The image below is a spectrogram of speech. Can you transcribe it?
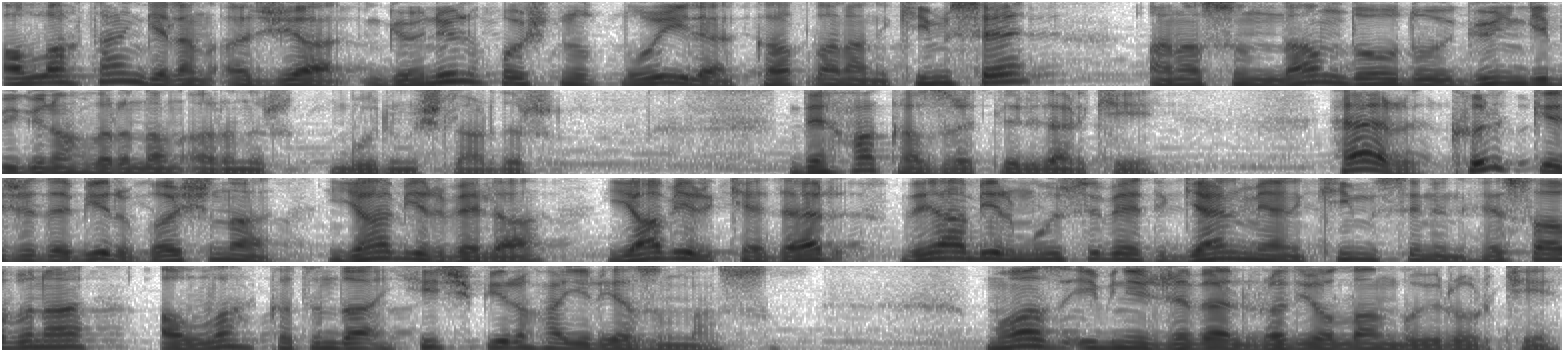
Allah'tan gelen acıya gönül hoşnutluğu ile katlanan kimse anasından doğduğu gün gibi günahlarından arınır buyurmuşlardır. Dehak Hazretleri der ki, her 40 gecede bir başına ya bir bela, ya bir keder veya bir musibet gelmeyen kimsenin hesabına Allah katında hiçbir hayır yazılmaz. Muaz İbni Cebel radıyallahu anh buyurur ki,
